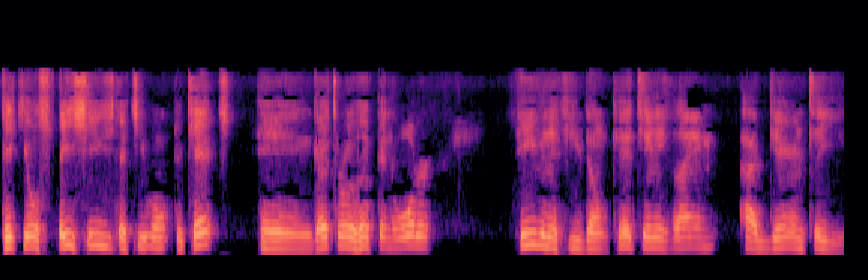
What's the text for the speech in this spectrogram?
pick your species that you want to catch and go throw a hook in the water. Even if you don't catch anything, I guarantee you,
